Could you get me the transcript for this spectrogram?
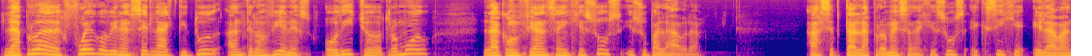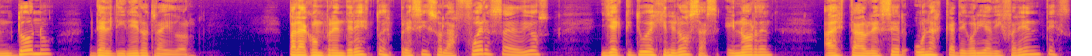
La prueba de fuego viene a ser la actitud ante los bienes, o dicho de otro modo, la confianza en Jesús y su palabra. Aceptar las promesas de Jesús exige el abandono del dinero traidor. Para comprender esto es preciso la fuerza de Dios y actitudes generosas en orden a establecer unas categorías diferentes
